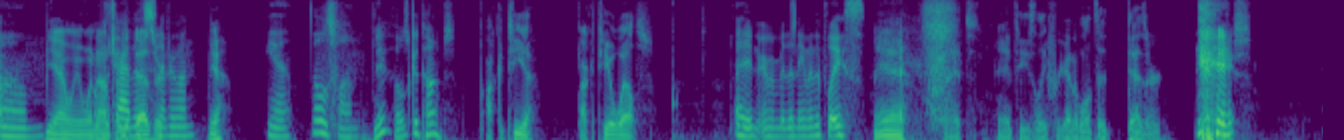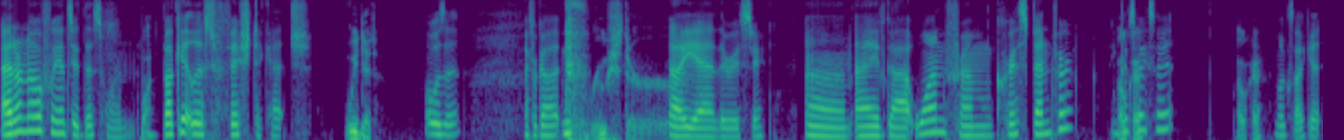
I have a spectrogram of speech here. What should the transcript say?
um, yeah. We went Uncle out to Travis the and desert. everyone? Yeah. Yeah, that was fun. Yeah, that was good times. Akatia, Akatia Wells. I didn't remember the name of the place. Yeah, it's it's easily forgettable. It's a desert place. I don't know if we answered this one. What? Bucket list fish to catch. we did What was it? I forgot. rooster. oh yeah, the rooster. Um, I've got one from Chris Benfer. I think that's how Okay. you say it. okay. Looks like it.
